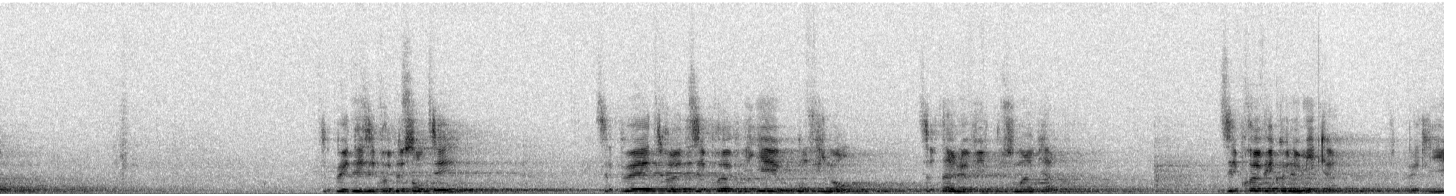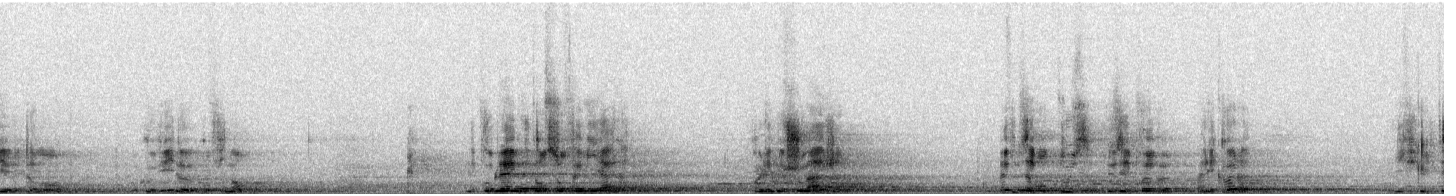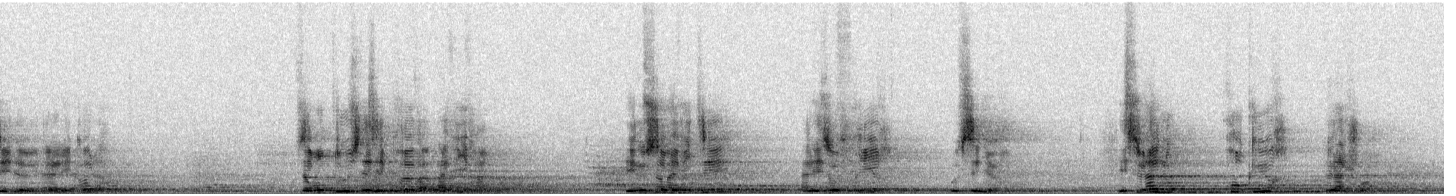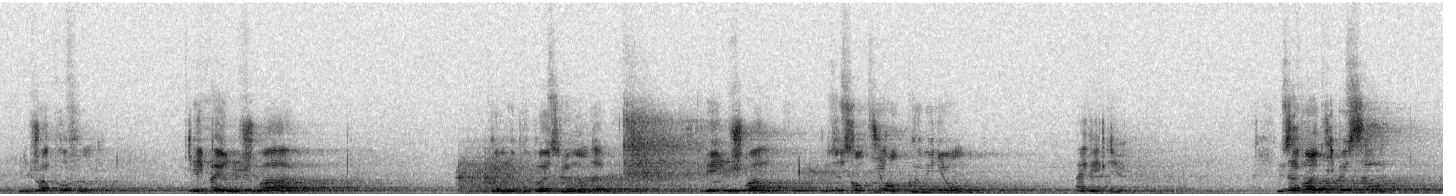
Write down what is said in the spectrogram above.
Ça peut être des épreuves de santé, ça peut être des épreuves liées au confinement, certains le vivent plus ou moins bien. Des épreuves économiques, ça peut être lié notamment au Covid, au confinement. Des problèmes de tensions familiales, problèmes de chômage. Bref, nous avons tous des épreuves à l'école, difficultés à l'école. Nous avons tous des épreuves à vivre et nous sommes invités à les offrir au Seigneur. Et cela nous procure de la joie, une joie profonde, qui n'est pas une joie comme le propose le monde, mais une joie de se sentir en communion avec Dieu. Nous avons un petit peu ça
